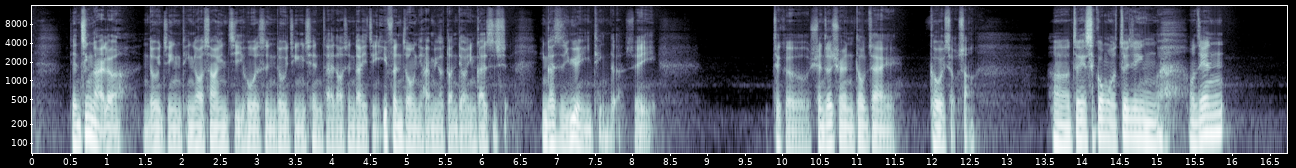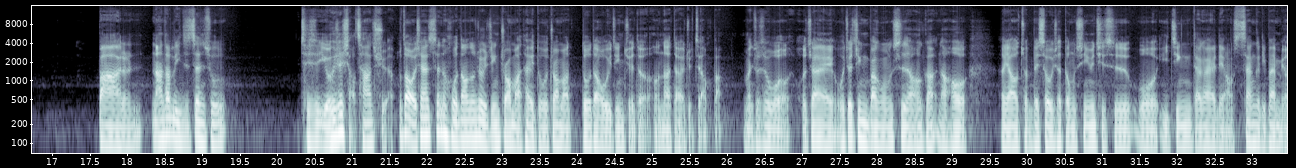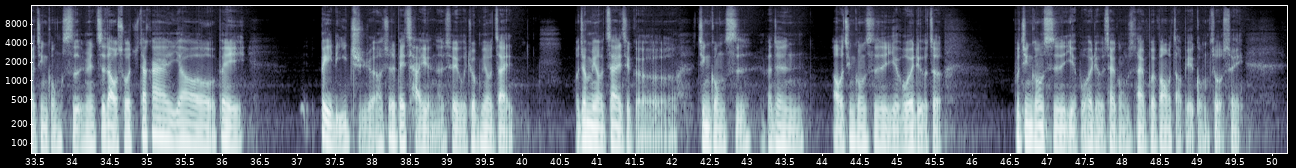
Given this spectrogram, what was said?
点进来了，你都已经听到上一集，或者是你都已经现在到现在已经一分钟，你还没有断掉，应该是是应该是愿意听的。所以这个选择权都在各位手上。呃，这也是跟我最近，我今天把拿到离职证书。其实有一些小插曲啊，不知道我现在生活当中就已经 drama 太多，drama 多到我已经觉得哦，那大概就这样吧。那就是我我在我就进办公室，然后刚然后要准备收一下东西，因为其实我已经大概两三个礼拜没有进公司，因为知道说大概要被被离职了，就是被裁员了，所以我就没有在，我就没有在这个进公司。反正啊，我进公司也不会留着，不进公司也不会留在公司，他也不会帮我找别的工作，所以。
